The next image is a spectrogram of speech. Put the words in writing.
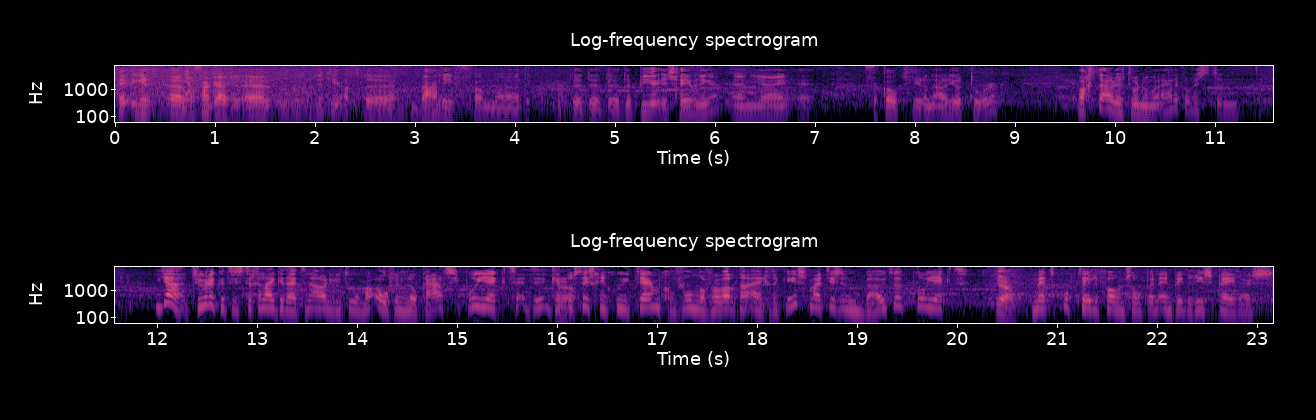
Hey Ingrid, uh, van. Frankhuizen. Uh, we zitten hier achter de balie van uh, de, de, de, de, de pier in Scheveningen. En jij verkoopt hier een audiotour. Mag ik het audiotour noemen eigenlijk? Of is het een... Ja, natuurlijk. Het is tegelijkertijd een audiotour, maar ook een locatieproject. Ik heb ja. nog steeds geen goede term gevonden voor wat het nou eigenlijk is. Maar het is een buitenproject. Ja. Met koptelefoons op en mp3-spelers.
